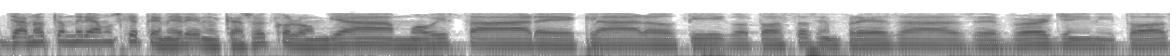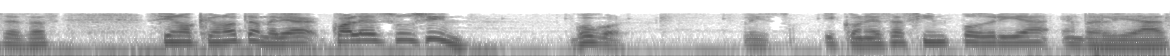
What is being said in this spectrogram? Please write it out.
ya no tendríamos que tener, en el caso de Colombia, Movistar, eh, Claro, Tigo, todas estas empresas, eh, Virgin y todas esas, sino que uno tendría, ¿cuál es su SIM? Google. Listo. Y con esa SIM podría en realidad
